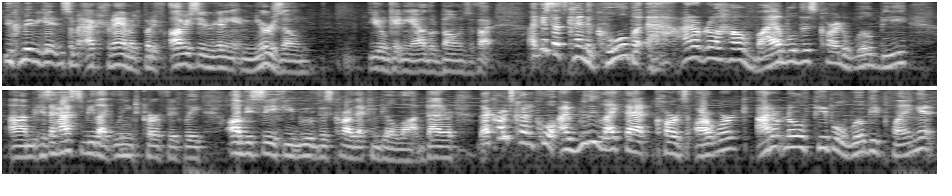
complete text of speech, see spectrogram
you can maybe get in some extra damage. But if obviously you're getting it in your zone, you don't get any other bonus effect. I guess that's kind of cool, but uh, I don't know how viable this card will be um, because it has to be like linked perfectly. Obviously, if you move this card, that can be a lot better. That card's kind of cool. I really like that card's artwork. I don't know if people will be playing it,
